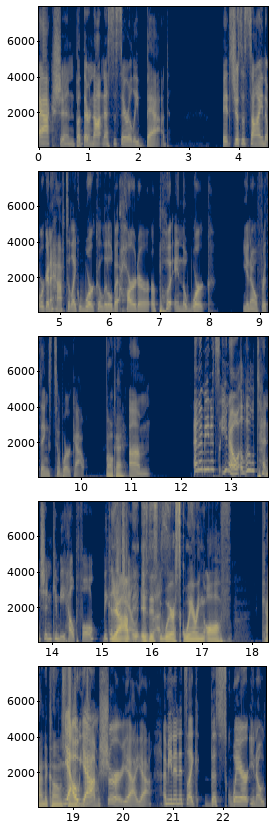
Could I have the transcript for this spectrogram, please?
action, but they're not necessarily bad. It's just a sign that we're going to have to like work a little bit harder or put in the work, you know, for things to work out. okay. Um, and I mean, it's you know, a little tension can be helpful because Yeah. is this us. where squaring off kind of comes Yeah. from? Oh, yeah. I'm sure. Yeah. Yeah. I mean, and it's like the square, you know,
